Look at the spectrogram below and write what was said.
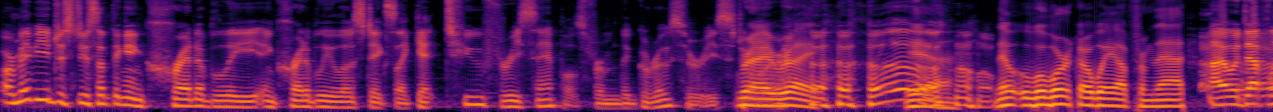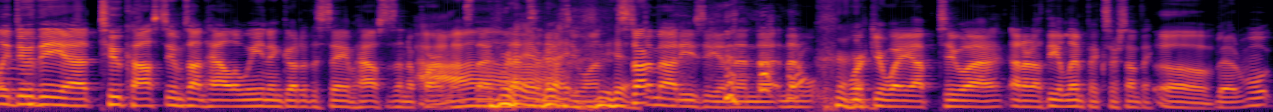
or maybe you just do something incredibly, incredibly low stakes, like get two free samples from the grocery store. right, right, yeah. No, we'll work our way up from that. I would definitely do the uh, two costumes on Halloween and go to the same houses and apartments. Ah. that, that's Right, an easy one. yeah. Start them out easy and then uh, and then work your way up to uh, I don't know the Olympics or something. Oh man. Well,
